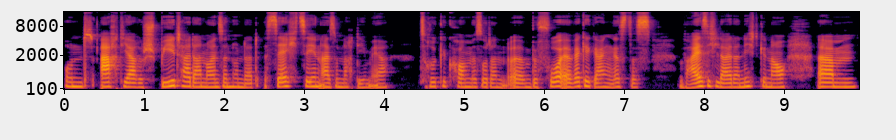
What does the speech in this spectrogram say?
und acht Jahre später, dann 1916, also nachdem er zurückgekommen ist oder äh, bevor er weggegangen ist, das weiß ich leider nicht genau, ähm,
